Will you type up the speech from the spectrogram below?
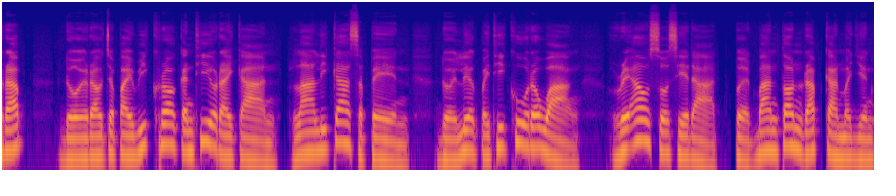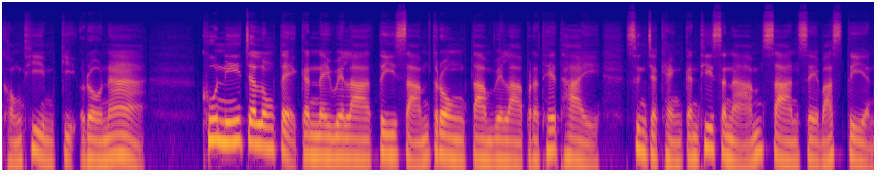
ครับ โดยเราจะไปวิเคราะห์กันที่รายการลาลิก้าสเปน โดยเลือกไปที่คู่ระหว่าง Real Sociedad เปิดบ้านต้อนรับการมาเยือนของทีมกิโรนาคู่นี้จะลงเตะกันในเวลาตีสามตรงตามเวลาประเทศไทย ซึ่งจะแข่งกันที่สนามซานเซบาสเตียน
